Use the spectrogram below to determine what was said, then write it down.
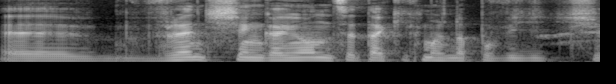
e, wręcz sięgające takich, można powiedzieć,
